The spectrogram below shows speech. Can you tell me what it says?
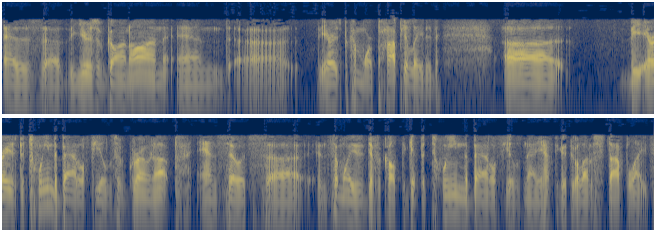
as uh, the years have gone on and uh, the areas become more populated, uh, the areas between the battlefields have grown up, and so it's uh, in some ways difficult to get between the battlefields now. You have to go through a lot of stoplights.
